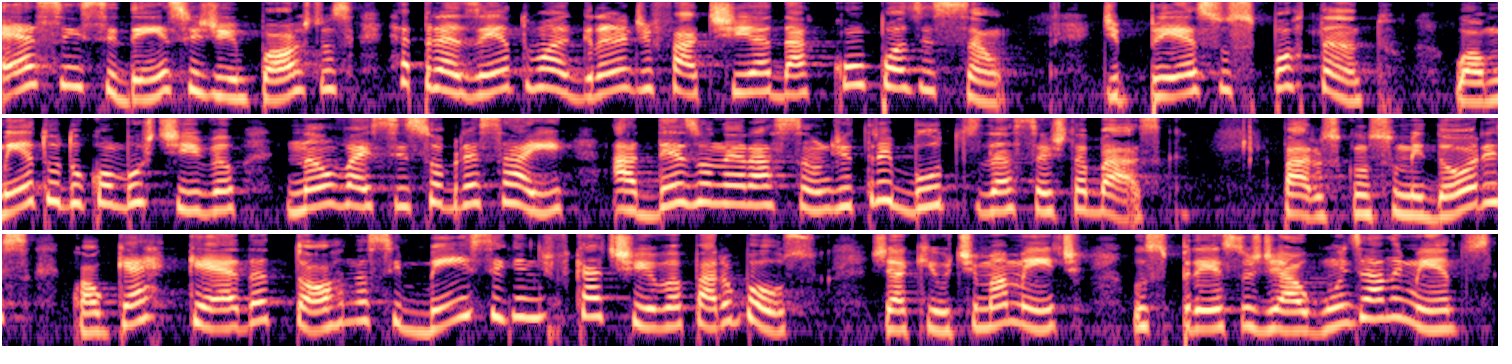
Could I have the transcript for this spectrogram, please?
essa incidência de impostos representa uma grande fatia da composição de preços, portanto, o aumento do combustível não vai se sobressair à desoneração de tributos da cesta básica. Para os consumidores, qualquer queda torna-se bem significativa para o bolso, já que ultimamente os preços de alguns alimentos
